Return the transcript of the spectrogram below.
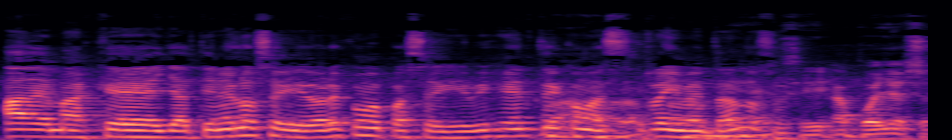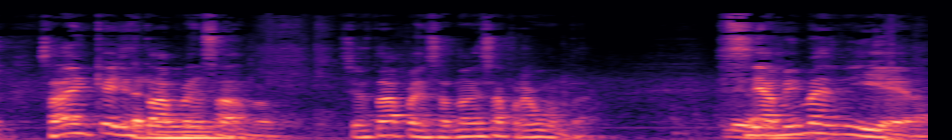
Además que ya tiene los seguidores como para seguir vigente, como Claro, reinventándose. también, Sí, apoyo eso. ¿Saben qué? Yo estaba pensando. Yo estaba pensando en esa pregunta. Si a mí me dieran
